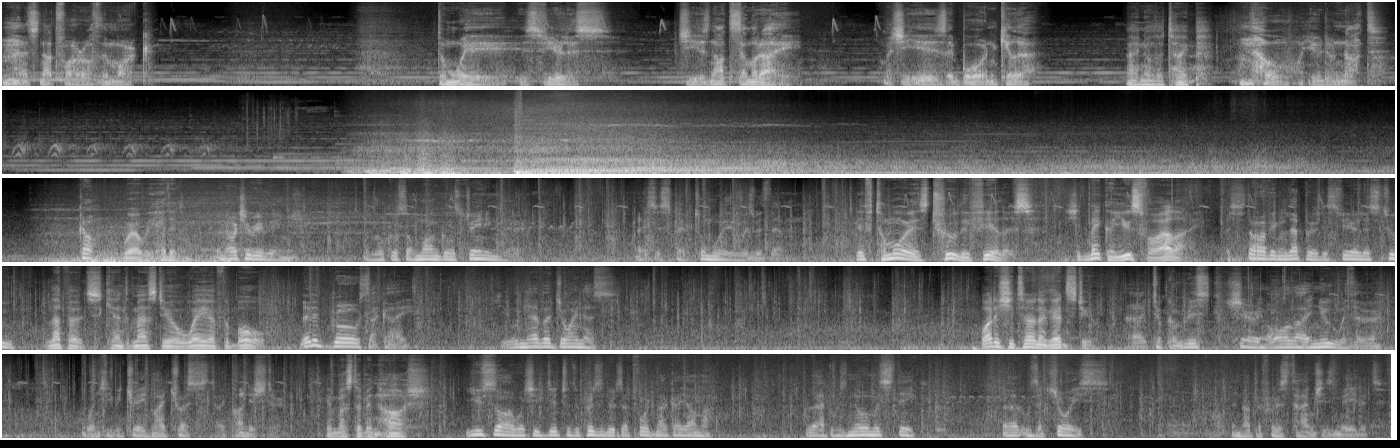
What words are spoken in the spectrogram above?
That's not far off the mark. Tomoe is fearless. She is not samurai, but she is a born killer. I know the type. No, you do not. Where are we headed? an archery range. The locals saw Mongols training there. I suspect Tomoe was with them. If Tomoe is truly fearless, she'd make a useful ally. A starving leopard is fearless too. Leopards can't master your way of the bow. Let it go, Sakai. She will never join us. Why did she turn against you? I took a risk sharing all I knew with her. When she betrayed my trust, I punished her. It must have been harsh. You saw what she did to the prisoners at Fort Nakayama. That was no mistake. That was a choice. And not the first time she's made it.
